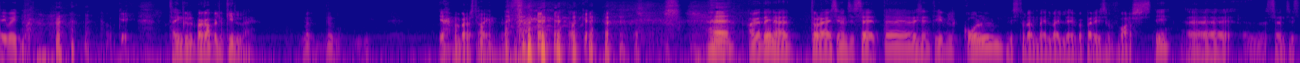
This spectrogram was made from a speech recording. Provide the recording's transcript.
Ei võitnud okei. sain küll väga palju kille. ma nagu jah, ma pärast okay. räägin okei. aga teine tore asi on siis see, et äh, Resident Evil kolm, mis tuleb meil välja juba päris varsti, äh, see on siis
